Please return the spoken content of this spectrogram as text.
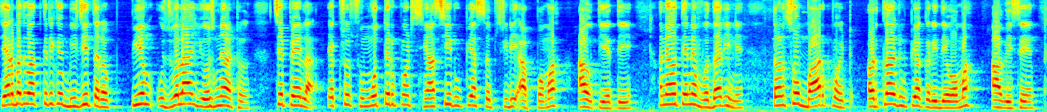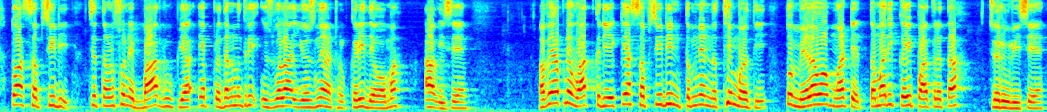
ત્યારબાદ વાત કરીએ કે બીજી તરફ, પીએમ ઉજ્જવલા યોજના હેઠળ જે પહેલાં એકસો ચુમ્મોતેર પોઈન્ટ છ્યાસી રૂપિયા સબસિડી આપવામાં આવતી હતી અને હવે તેને વધારીને ત્રણસો બાર પોઈન્ટ અડતાલીસ રૂપિયા કરી દેવામાં આવી છે. તો આ સબસિડી જે ત્રણસો બાર રૂપિયા એ પ્રધાનમંત્રી ઉજ્જવલા યોજના હેઠળ કરી દેવામાં આવી છે. હવે આપણે વાત કરીએ કે આ સબસિડી તમને નથી મળતી, તો મેળવવા માટે તમારી કઈ પાત્રતા જરૂરી છે?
